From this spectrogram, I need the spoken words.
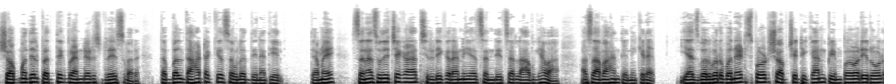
शॉपमधील प्रत्येक ब्रँडेड ड्रेसवर तब्बल दहा टक्के सवलत देण्यात येईल. त्यामुळे सणासुदीच्या काळात शिर्डीकरांनी या संधीचा लाभ घ्यावा असं आवाहन त्यांनी केलं याचबरोबर वन एट स्पोर्ट्स शॉपचे ठिकाण पिंपळवाडी रोड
